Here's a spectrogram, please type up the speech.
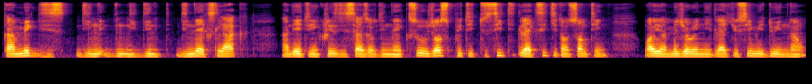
can make this the, the, the, the neck slack and then to increase the size of the neck. So just put it to sit like sit it on something while you are measuring it like you see me doing now.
